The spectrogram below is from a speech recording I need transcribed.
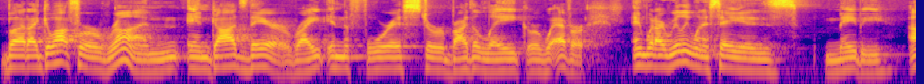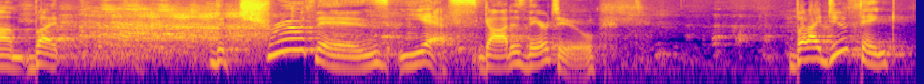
But I go out for a run and God's there, right? In the forest or by the lake or whatever. And what I really want to say is maybe. Um, but the truth is, yes, God is there too. But I do think,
